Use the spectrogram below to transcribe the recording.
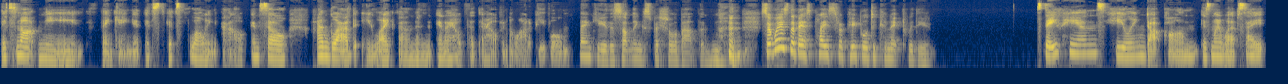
it's not me thinking. It, it's it's flowing out. And so i'm glad that you like them and and i hope that they're helping a lot of people. Thank you. There's something special about them. So where's the best place for people to connect with you? Safehandshealing.com is my website.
